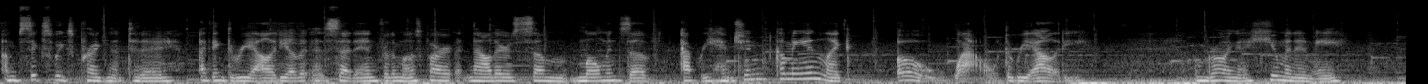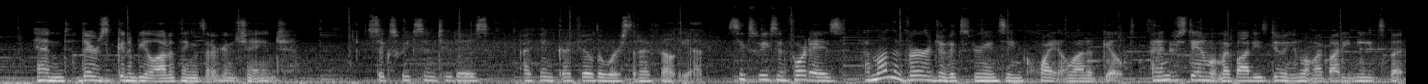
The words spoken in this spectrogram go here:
I'm six weeks pregnant today. I think the reality of it has set in for the most part. But now there's some moments of apprehension coming in, like, oh wow, the reality. I'm growing a human in me, and there's gonna be a lot of things that are gonna change. Six weeks and two days. I think I feel the worst that I've felt yet. Six weeks and four days. I'm on the verge of experiencing quite a lot of guilt. I understand what my body's doing and what my body needs, but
